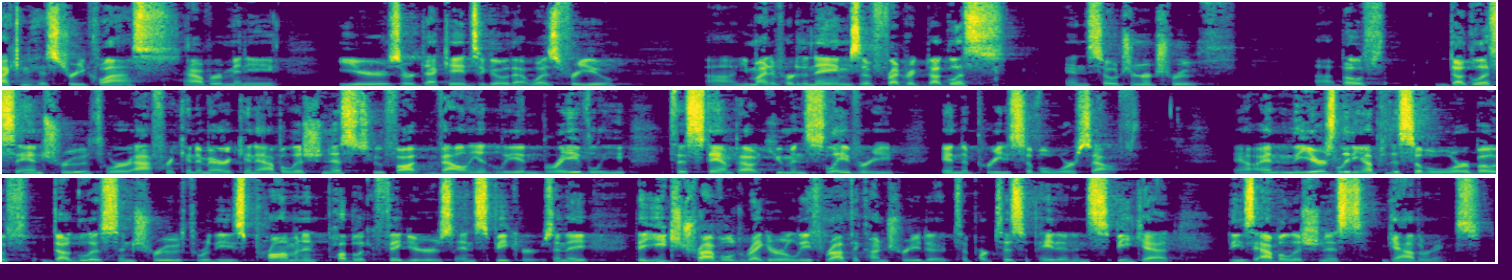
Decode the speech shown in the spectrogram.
Back in history class, however many years or decades ago that was for you, uh, you might have heard the names of Frederick Douglass and Sojourner Truth. Uh, both Douglass and Truth were African American abolitionists who fought valiantly and bravely to stamp out human slavery in the pre Civil War South. And in the years leading up to the Civil War, both Douglass and Truth were these prominent public figures and speakers. And they, they each traveled regularly throughout the country to, to participate in and speak at these abolitionist gatherings.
